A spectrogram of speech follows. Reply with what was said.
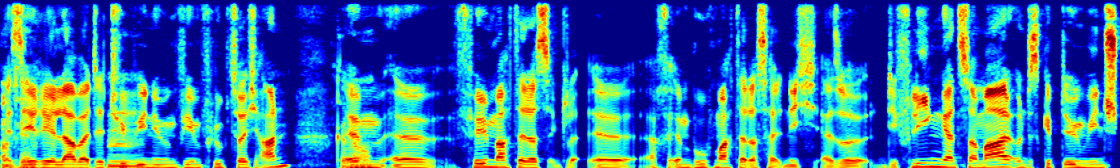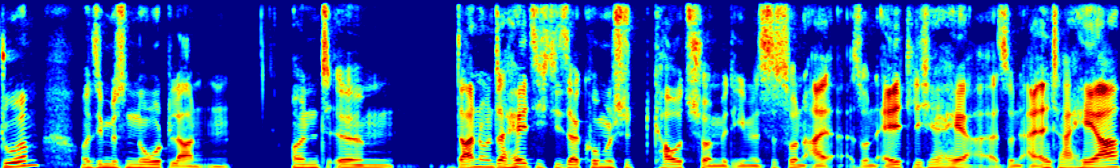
In der Serie labert der Typ hm. ihn irgendwie im Flugzeug an. Genau. Im äh, Film macht er das, äh, ach, im Buch macht er das halt nicht. Also die fliegen ganz normal und es gibt irgendwie einen Sturm und sie müssen notlanden. Und ähm, dann unterhält sich dieser komische Couch schon mit ihm. Es ist so ein, so ein ältlicher Herr, so ein alter Herr.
